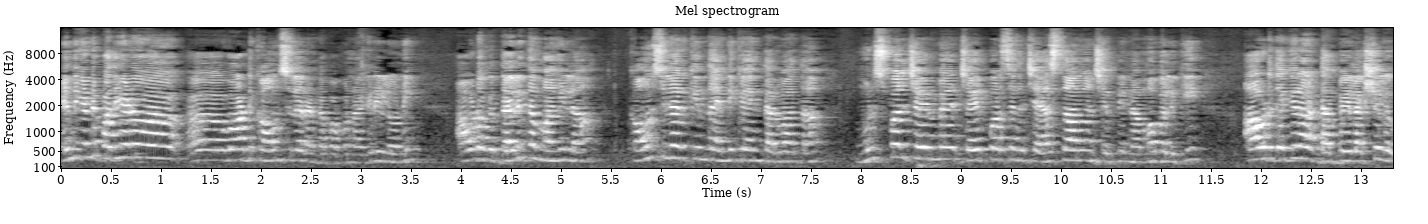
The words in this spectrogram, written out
ఎందుకంటే పదిహేడవ వార్డు కౌన్సిలర్ అంట పాప నగరిలోని. ఆవిడ ఒక దళిత మహిళ. కౌన్సిలర్ కింద ఎన్నికైన తర్వాత మున్సిపల్ చైర్మన్ చైర్పర్సన్ చేస్తాను అని చెప్పి నమ్మబలికి ఆవిడ దగ్గర డెబ్బై లక్షలు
